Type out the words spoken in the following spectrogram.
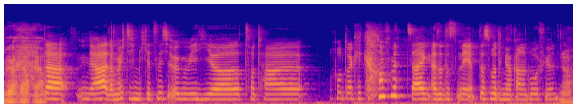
Ja, ja, ja. Da, ja, da möchte ich mich jetzt nicht irgendwie hier total runtergekommen zeigen. Also das, nee, das würde ich mir auch gar nicht wohlfühlen. Ja,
